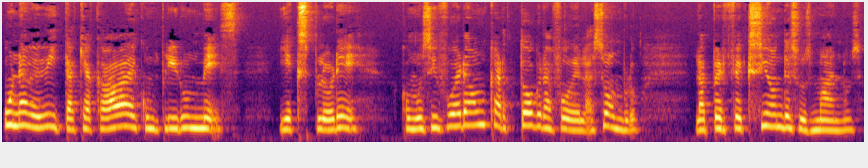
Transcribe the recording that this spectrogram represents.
una bebita que acababa de cumplir un mes, y exploré, como si fuera un cartógrafo del asombro, la perfección de sus manos,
